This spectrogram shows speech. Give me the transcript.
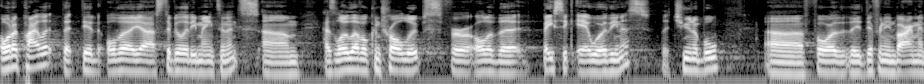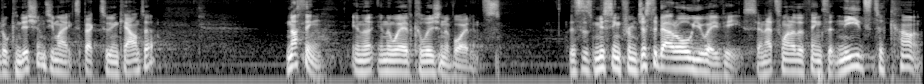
autopilot that did all the uh, stability maintenance, um, has low-level control loops for all of the basic airworthiness, the tunable uh, for the different environmental conditions you might expect to encounter. Nothing in the, in the way of collision avoidance. This is missing from just about all UAVs, and that's one of the things that needs to come,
